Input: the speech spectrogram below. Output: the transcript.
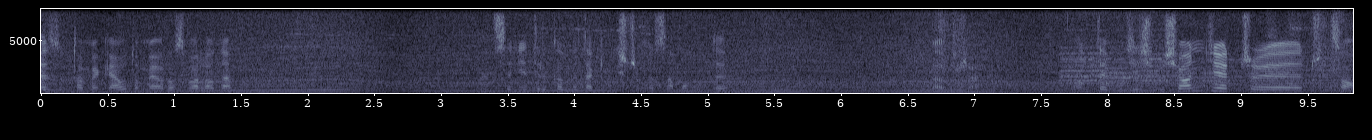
Jezu, tam jakie auto miał rozwalone. Więc nie tylko my tak niszczymy samochody. Dobrze. On tutaj gdzieś wysiądzie, czy, czy co?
